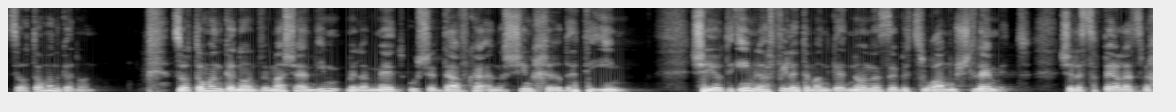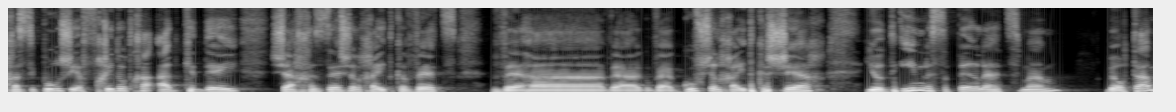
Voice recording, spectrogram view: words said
זה אותו מנגנון. זה אותו מנגנון, ומה שאני מלמד הוא שדווקא אנשים חרדתיים, שיודעים להפעיל את המנגנון הזה בצורה מושלמת, של לספר לעצמך סיפור שיפחיד אותך עד כדי שהחזה שלך יתכווץ וה, וה, והגוף שלך יתקשח, יודעים לספר לעצמם באותם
